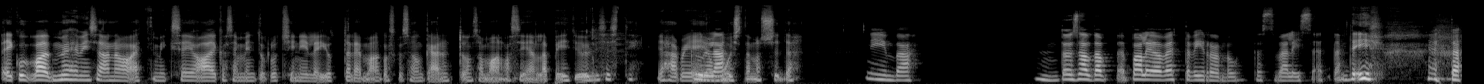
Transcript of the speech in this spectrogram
ei kun vaan myöhemmin sanoa, että miksi ei ole aikaisemmin tullut Ginille juttelemaan, koska se on käynyt tuon saman asian läpi tyylisesti. Ja Harry Kyllä. ei ole muistanut sitä. Niinpä. Hmm, toisaalta paljon vettä virrannut tässä välissä, että, niin. että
